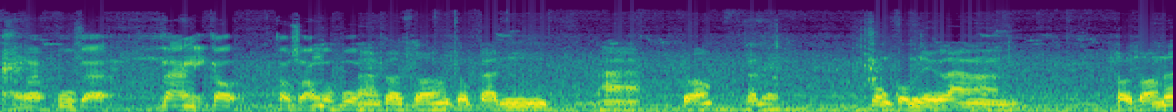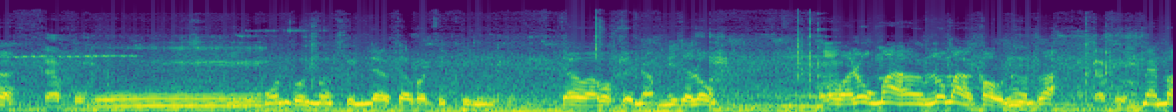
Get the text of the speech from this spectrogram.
เอาว่าปูกับล่างนี่เก้าเก้าสองบ่ปูอ่าก็สองตัวกันหาสองกันเลยวงกลมเลยล่างก็สองเด้อ ครับผมหมุนคนมันขึ้นแล้วเจ้าก็จะขึ้น เจ้าว่าบ่ขึ้นอะมีแต่ลงเพราะว่าลงมาลงมาเก่าหนึ่งตัวครับผม แม่นบ่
